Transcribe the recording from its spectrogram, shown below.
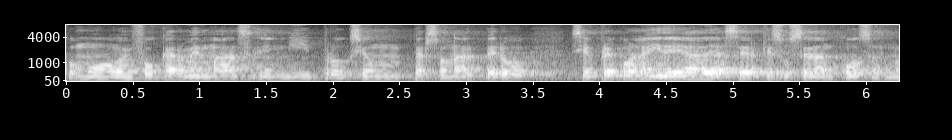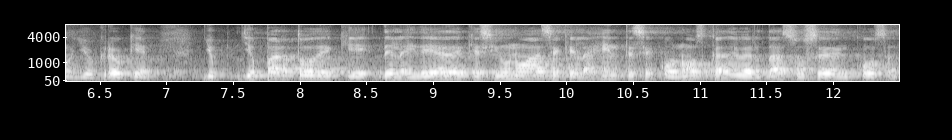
como enfocarme más en mi producción personal, pero siempre con la idea de hacer que sucedan cosas, ¿no? Yo creo que yo, yo parto de, que, de la idea de que si uno hace que la gente se conozca, de verdad suceden cosas.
